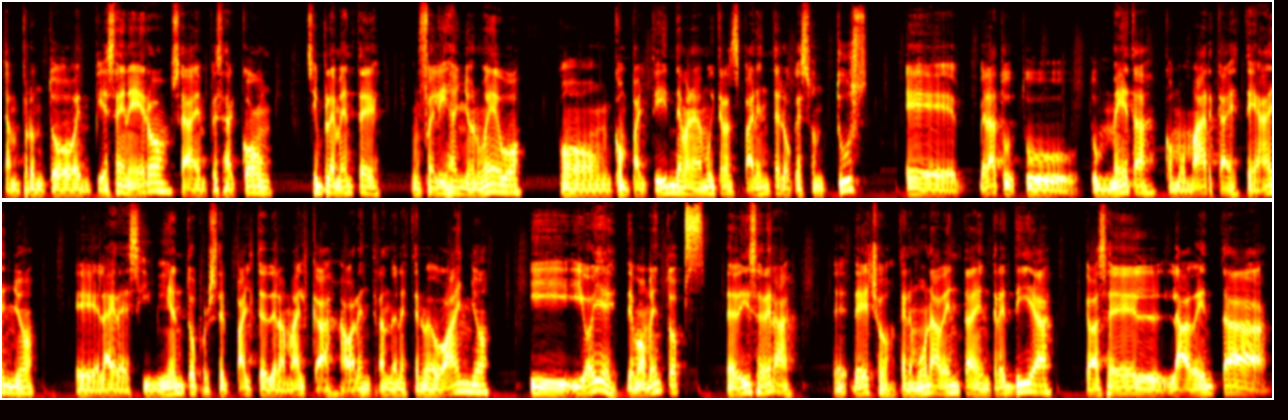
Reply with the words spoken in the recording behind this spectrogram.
tan pronto empiece enero, o sea, empezar con simplemente un feliz año nuevo, con compartir de manera muy transparente lo que son tus, eh, ¿verdad? tus metas como marca este año, eh, el agradecimiento por ser parte de la marca ahora entrando en este nuevo año. Y, oye, de momento te dice, verá, de, hecho, tenemos una venta en tres días que va a ser la venta,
